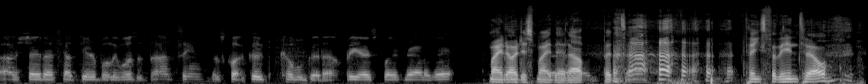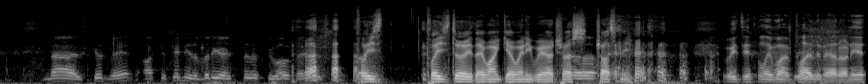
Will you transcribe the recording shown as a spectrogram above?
um, showed us how terrible he was at dancing. It was quite good. A couple good uh, videos floating around of that. Mate, I just made that up, but uh, thanks for the intel. No, it's good, man. I can send you the videos too if you want, man. please, please do. They won't go anywhere. I trust, uh, trust me. we definitely won't play them out on here.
